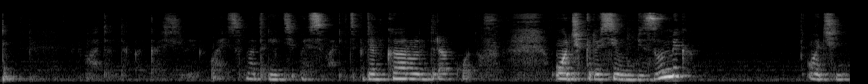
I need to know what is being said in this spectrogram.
Вот он такой красивый. Ой, смотрите, ой, смотрите. Прям король драконов. Очень красивый безумик. Очень.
